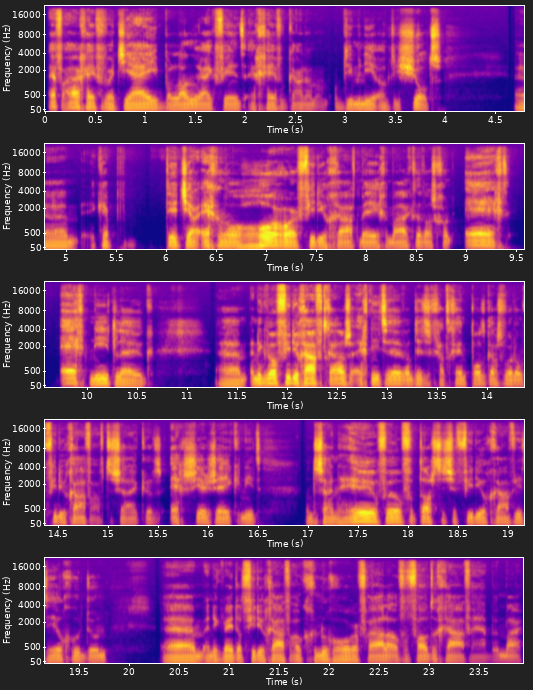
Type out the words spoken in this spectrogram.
even aangeven wat jij belangrijk vindt en geef elkaar dan op die manier ook die shots. Um, ik heb dit jaar echt een horror videograaf meegemaakt. Dat was gewoon echt, echt niet leuk. Um, en ik wil videografen trouwens echt niet, uh, want dit gaat geen podcast worden om videografen af te zuiken. Dat is echt zeer zeker niet. Want er zijn heel veel fantastische videografen die het heel goed doen. Um, en ik weet dat videografen ook genoeg horrorverhalen over fotografen hebben. Maar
